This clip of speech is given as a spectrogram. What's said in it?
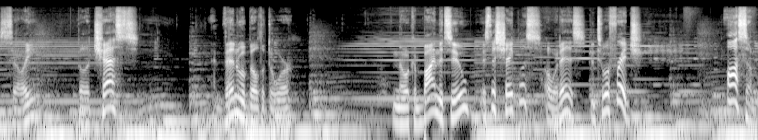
silly, build a chest, and then we'll build a door. And then we'll combine the two. Is this shapeless? Oh, it is. Into a fridge. Awesome.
